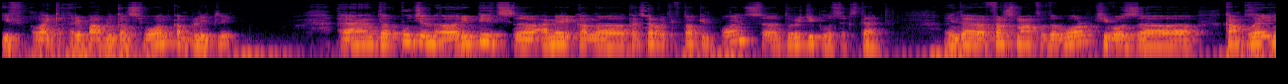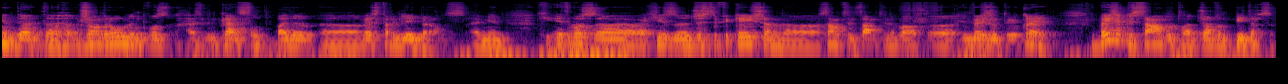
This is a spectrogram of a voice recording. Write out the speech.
if like Republicans won completely. And uh, Putin uh, repeats uh, American uh, conservative talking points uh, to ridiculous extent. In the first month of the war, he was uh, complaining that Joanne Rowling was has been cancelled by the Western liberals. I mean, he, it was his justification, something something about invasion to Ukraine. He basically sounded like Jordan Peterson,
